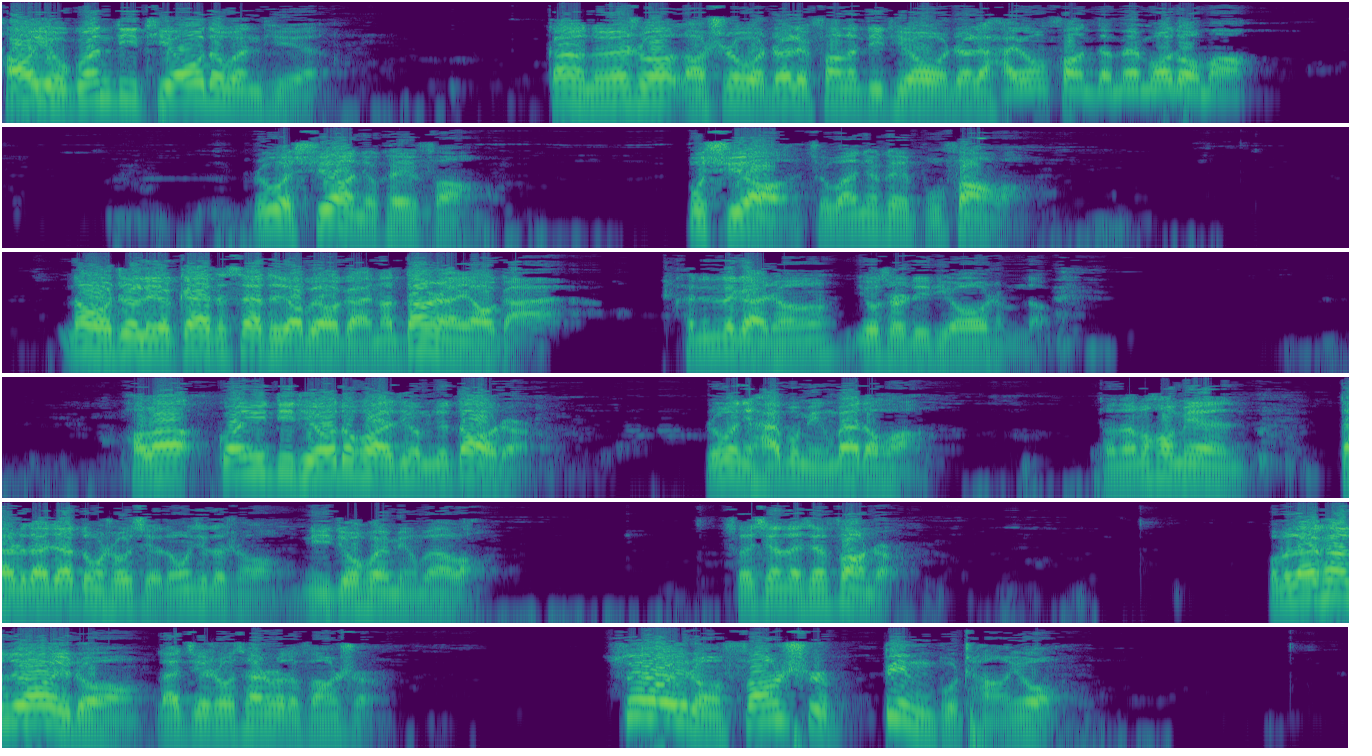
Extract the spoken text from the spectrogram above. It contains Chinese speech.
好，有关 DTO 的问题，刚有同学说，老师，我这里放了 DTO，我这里还用放 d e m a n model 吗？如果需要，你就可以放；不需要，就完全可以不放了。那我这里 get set 要不要改？那当然要改，肯定得改成 user DTO 什么的。好了，关于 DTO 的话题我们就到这儿。如果你还不明白的话，等咱们后面带着大家动手写东西的时候，你就会明白了。所以现在先放这儿。我们来看最后一种来接收参数的方式。最后一种方式并不常用。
